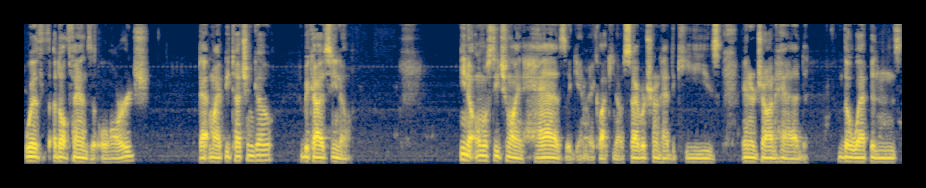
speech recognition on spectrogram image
with adult fans at large, that might be touch and go because you know, you know, almost each line has a gimmick. Like you know, Cybertron had the keys, Energon had the weapons,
